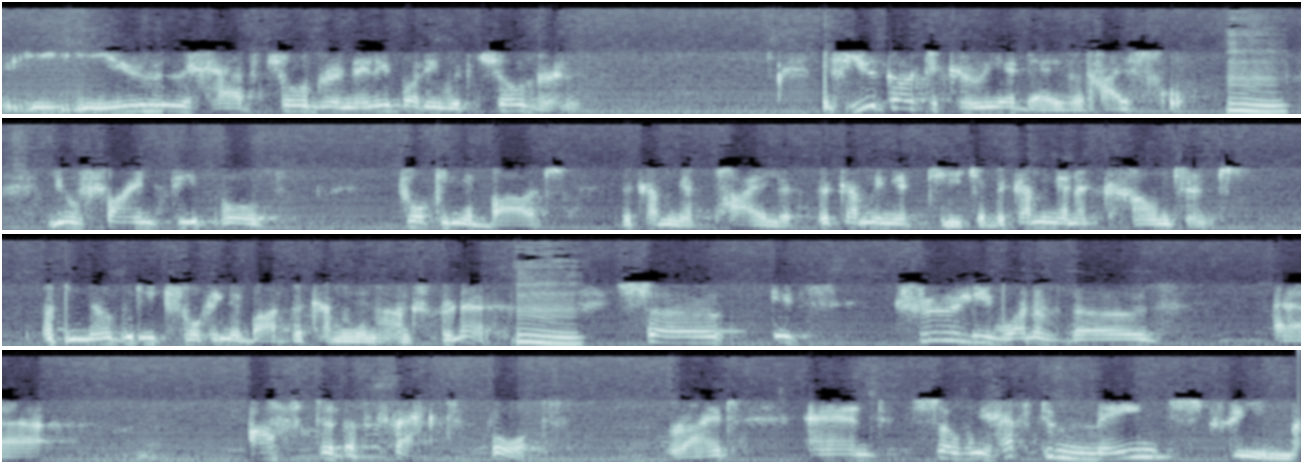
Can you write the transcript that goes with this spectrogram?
you have children, anybody with children, if you go to career days at high school, mm. you'll find people talking about becoming a pilot, becoming a teacher, becoming an accountant, but nobody talking about becoming an entrepreneur. Mm. So it's truly one of those uh, after the fact thoughts, right? And so we have to mainstream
